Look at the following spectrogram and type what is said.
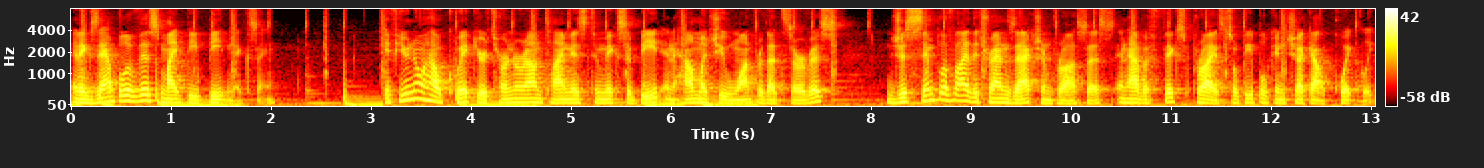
An example of this might be beat mixing. If you know how quick your turnaround time is to mix a beat and how much you want for that service, just simplify the transaction process and have a fixed price so people can check out quickly.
